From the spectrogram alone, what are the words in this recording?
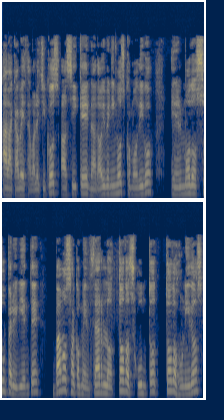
a la cabeza, ¿vale chicos? Así que nada, hoy venimos, como digo, en el modo superviviente. Vamos a comenzarlo todos juntos, todos unidos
